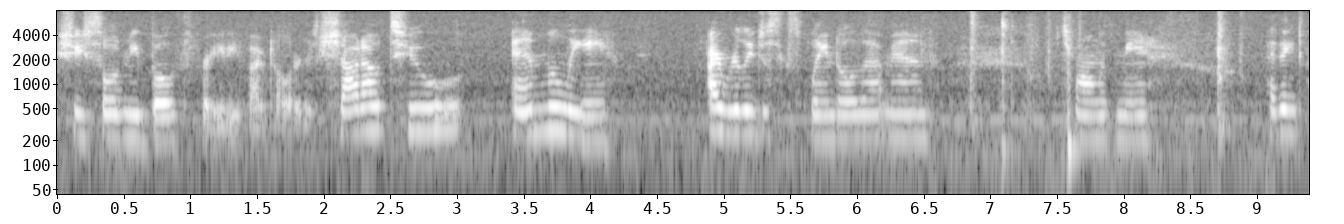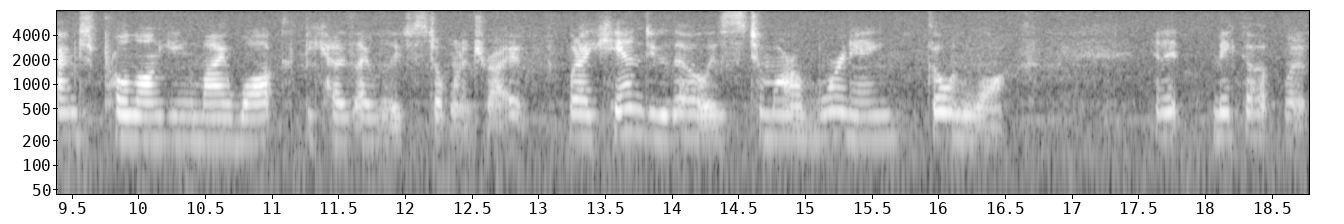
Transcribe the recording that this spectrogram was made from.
she sold me both for 85 dollars. Shout out to emily. I really just explained all that man. What's wrong with me? I think i'm just prolonging my walk because i really just don't want to drive what I can do though is tomorrow morning go and walk and it make up what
